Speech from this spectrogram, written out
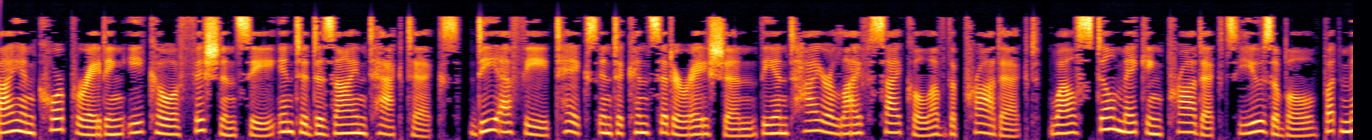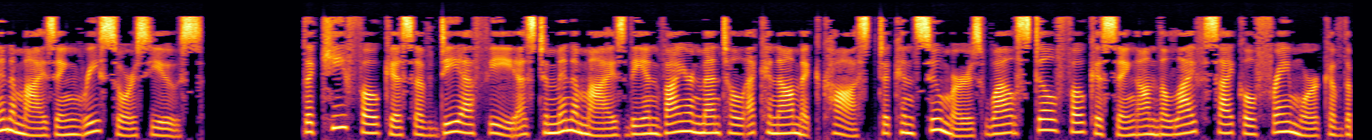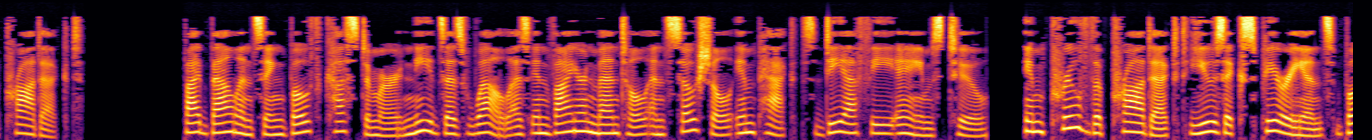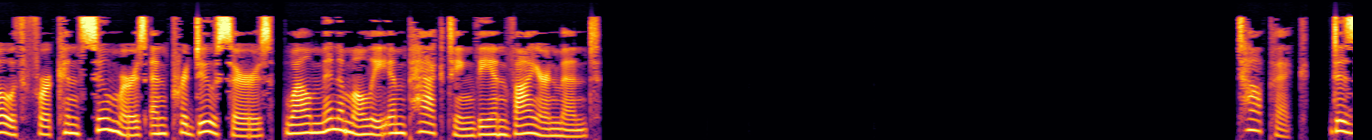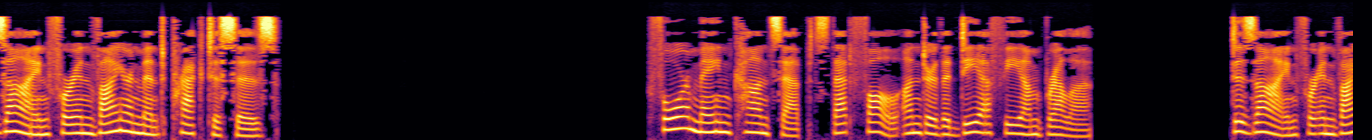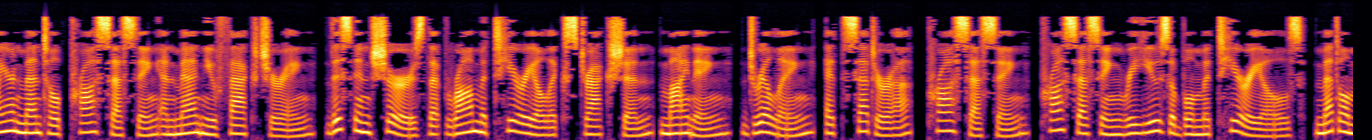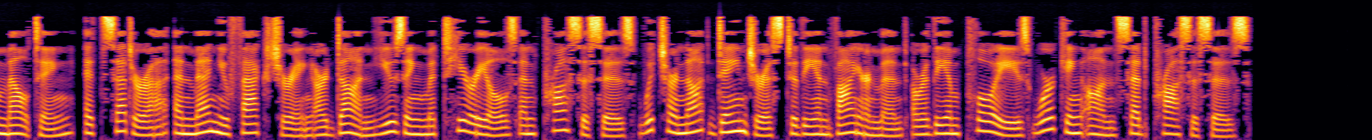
By incorporating eco-efficiency into design tactics, DFE takes into consideration the entire life cycle of the product, while still making products usable but minimizing resource use. The key focus of DFE is to minimize the environmental economic cost to consumers while still focusing on the life cycle framework of the product by balancing both customer needs as well as environmental and social impacts DFE aims to improve the product use experience both for consumers and producers, while minimally impacting the environment. Topic Design for environment practices Four main concepts that fall under the DFE umbrella Design for environmental processing and manufacturing, this ensures that raw material extraction mining, drilling, etc., processing, processing reusable materials, metal melting, etc. and manufacturing are done using materials and processes which are not dangerous to the environment or the employees working on said processes.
